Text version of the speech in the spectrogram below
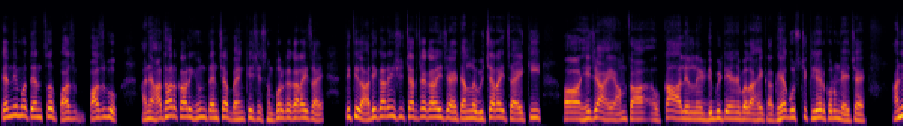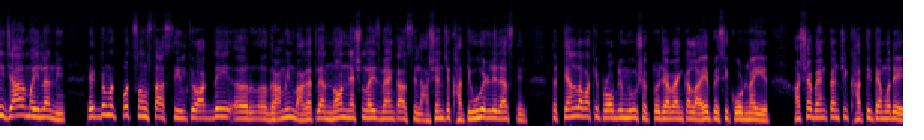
त्यांनी मग त्यांचं पास पासबुक आणि आधार कार्ड घेऊन त्यांच्या बँकेशी संपर्क करायचा आहे. तेथील अधिकाऱ्यांशी चर्चा करायची आहे. त्यांना विचारायचं आहे की हे जे आहे आमचा का आलेलं नाही? डीबीटी एनेबल आहे का? ह्या गोष्टी क्लिअर करून घ्यायच्या आहे. आणि ज्या महिलांनी एकदमच पतसंस्था असतील किंवा अगदी ग्रामीण भागातल्या नॉन नॅशनलाइज बँका असतील अशांचे खाते उघडलेले असतील तर त्यांना बाकी प्रॉब्लेम येऊ शकतो. ज्या बँकाला I F S C code नाही आहेत अशा बँकांची खाती त्यामध्ये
